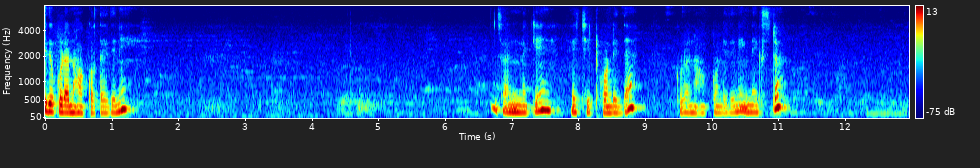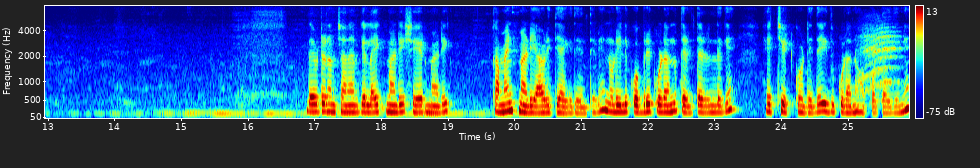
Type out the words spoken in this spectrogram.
ಇದು ಕೂಡ ಹಾಕ್ಕೊತಾ ಇದ್ದೀನಿ. ಸಣ್ಣಕ್ಕೆ ಹೆಚ್ಚಿಟ್ಕೊಂಡಿದ್ದೆ ಕೂಡ ಹಾಕ್ಕೊಂಡಿದ್ದೀನಿ. ನೆಕ್ಸ್ಟ್ ದಯವಿಟ್ಟು ನಮ್ಮ ಚಾನಲ್ಗೆ ಲೈಕ್ ಮಾಡಿ, ಶೇರ್ ಮಾಡಿ. ಕಮೆಂಟ್ ಮಾಡಿ ಯಾವ ರೀತಿ ಆಗಿದೆ ಅಂತೇಳಿ. ನೋಡಿ, ಇಲ್ಲಿ ಕೊಬ್ಬರಿ ಕೂಡ ತೆಳು ತೆಳ್ಳಗೆ ಹೆಚ್ಚಿ ಇಟ್ಕೊಂಡಿದ್ದೆ. ಇದು ಕೂಡ ಹಾಕ್ಕೊತಾ ಇದ್ದೀನಿ.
